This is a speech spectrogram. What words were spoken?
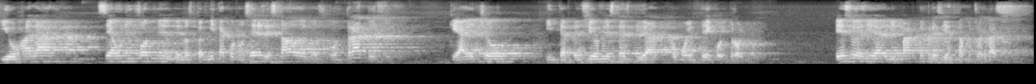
Y ojalá sea un informe donde nos permita conocer el estado de los contratos que ha hecho intervención esta entidad como ente de control. Eso sería de mi parte, Presidenta. Muchas gracias.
